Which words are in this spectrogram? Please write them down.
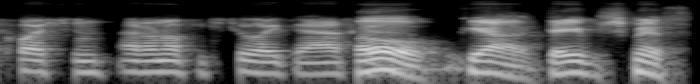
that question. I don't know if it's too late to ask. it. Oh, yeah, Dave Smith.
